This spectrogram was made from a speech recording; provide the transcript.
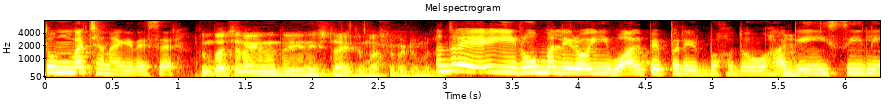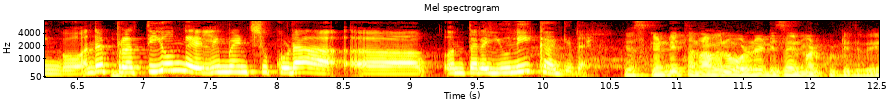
ತುಂಬಾ ಚೆನ್ನಾಗಿದೆ ಸರ್. ತುಂಬಾ ಚೆನ್ನಾಗಿದೆ ಅಂದ್ರೆ ಏನು ಇಷ್ಟ ಆಯ್ತು ಮಾಸ್ಟರ್ ಬೆಡ್ರೂಮ್ ಅಲ್ಲಿ? ಅಂದ್ರೆ ಈ ರೂಮ್ ಅಲ್ಲಿರೋ ಈ ವಾಲ್ ಪೇಪರ್ ಇರಬಹುದು ಹಾಗೆ ಈ ಸೀಲಿಂಗ್ ಅಂದ್ರೆ ಪ್ರತಿಯೊಂದು ಎಲಿಮೆಂಟ್ಸ್ ಕೂಡ ಆ, ಒಂಥರ ಯುನೀಕ್ ಆಗಿದೆ. ಎಸ್ ಖಂಡಿತ. ನಾವೇನು ಒಳ್ಳೆ ಡಿಸೈನ್ ಮಾಡ್ಕೊಟ್ಟಿದ್ವಿ.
